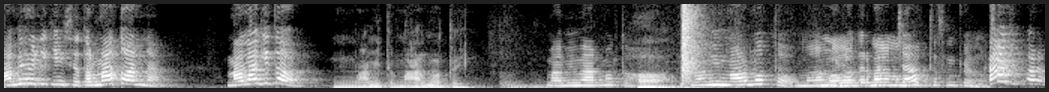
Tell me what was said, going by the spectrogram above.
মামি হইলি কি? তোর মা তো আর না? মা লাগি তোর? হুম, আমি তো মার মতোই। মামি মার মতো? হ। মামি মার মতো? মামি এমন বাচ্চা? করতেছেন কেন? করো।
